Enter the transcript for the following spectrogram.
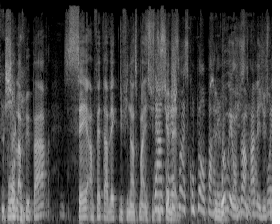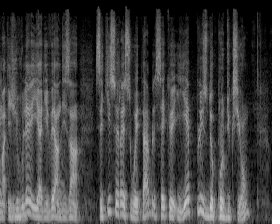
pour Chaque- la plupart, c'est en fait avec du financement C'est institutionnel. intéressant. Est-ce qu'on peut en parler? Oui, oui, on peut en parler justement. Oui. Et je voulais y arriver en disant, ce qui serait souhaitable, c'est qu'il y ait plus de production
